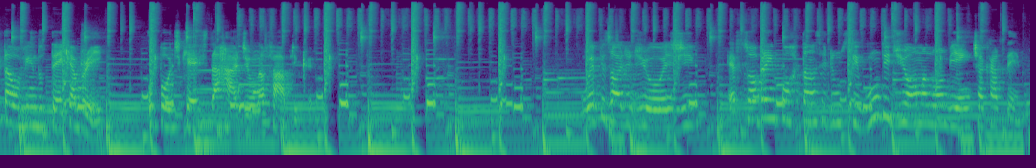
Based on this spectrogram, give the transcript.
está ouvindo Take a Break, o podcast da Rádio na Fábrica. O episódio de hoje é sobre a importância de um segundo idioma no ambiente acadêmico.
